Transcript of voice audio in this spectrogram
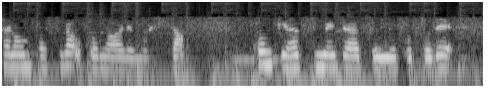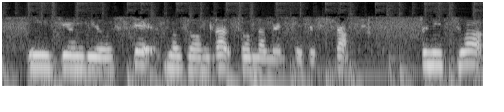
サロンパスが行われました。今季初メジャーということでいい準備をして臨んだトーナメントでした。初日は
